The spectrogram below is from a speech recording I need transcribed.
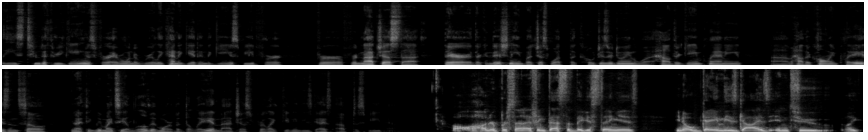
least two to three games for everyone to really kind of get into game speed for for for not just uh, their their conditioning, but just what the coaches are doing, what how they're game planning, um, how they're calling plays, and so you know, I think we might see a little bit more of a delay in that just for like getting these guys up to speed now. Oh, 100%. I think that's the biggest thing is, you know, getting these guys into like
